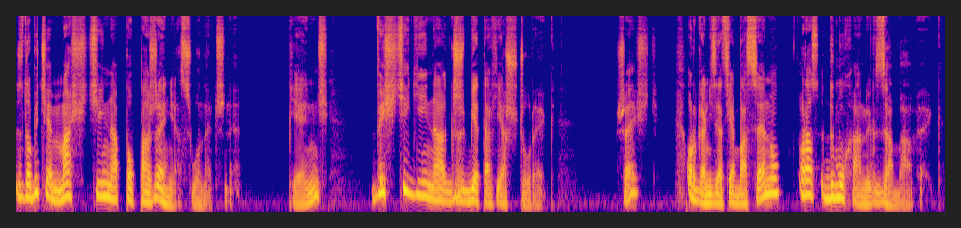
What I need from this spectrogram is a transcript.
Zdobycie maści na poparzenia słoneczne. 5. Wyścigi na grzbietach jaszczurek. 6. Organizacja basenu oraz dmuchanych zabawek.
